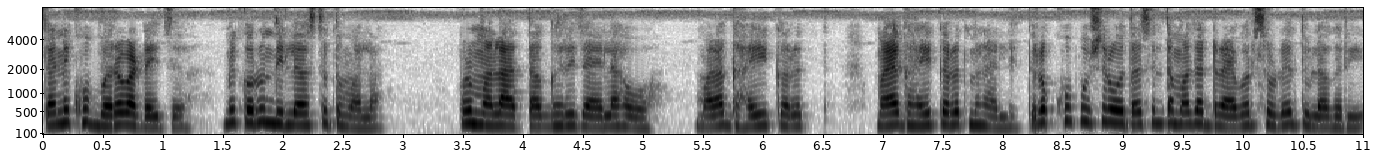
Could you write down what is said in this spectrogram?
त्याने खूप बरं वाटायचं. मी करून दिलं असतं तुम्हाला. पण मला आता घरी जायला हवं. मला घाई करत माया घाई करत म्हणाले तुला खूप उशीर होत असेल तर माझा ड्रायव्हर सोडेल तुला घरी.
